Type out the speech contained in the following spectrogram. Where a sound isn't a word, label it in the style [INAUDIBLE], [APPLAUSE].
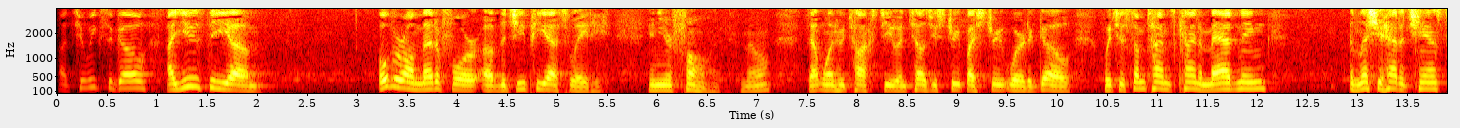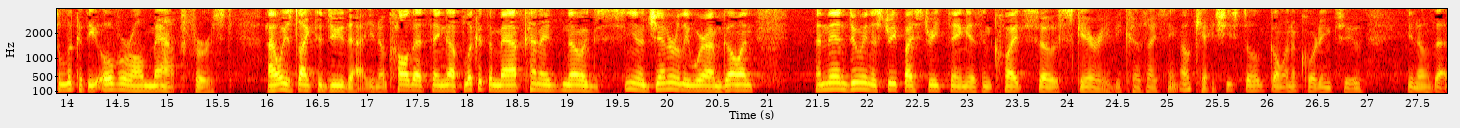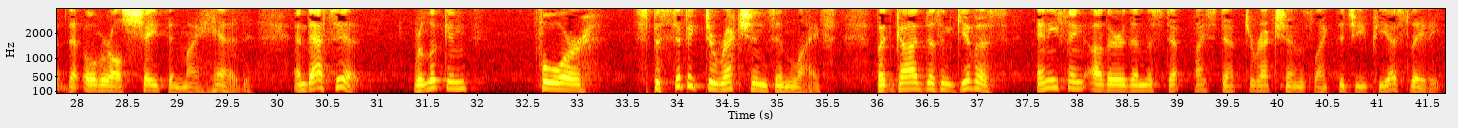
Uh, two weeks ago, I used the um, overall metaphor of the GPS lady in your phone, you know, that one who talks to you and tells you street by street where to go, which is sometimes kind of maddening unless you had a chance to look at the overall map first. I always like to do that, you know, call that thing up, look at the map, kind of know, you know, generally where I'm going, and then doing the street by street thing isn't quite so scary because I think, okay, she's still going according to you know, that, that overall shape in my head. And that's it. We're looking for specific directions in life, but God doesn't give us anything other than the step by step directions like the GPS lady.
